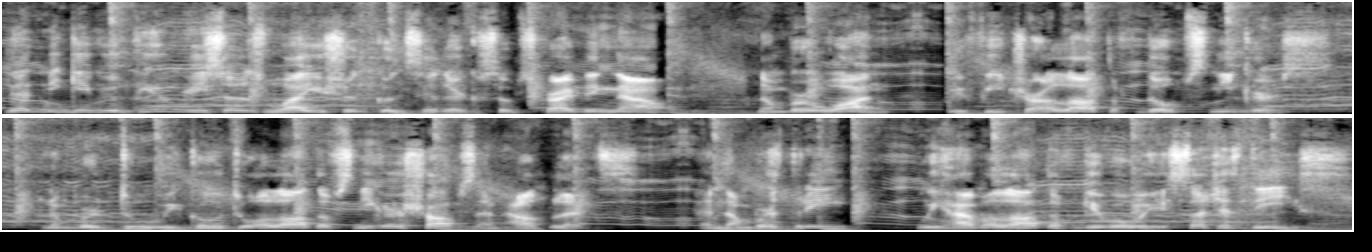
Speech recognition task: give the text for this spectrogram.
let me give you a few reasons why you should consider subscribing now. Number 1. We feature a lot of dope sneakers. Number 2. We go to a lot of sneaker shops and outlets. And number 3. We have a lot of giveaways such as these.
